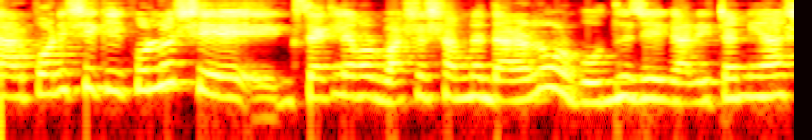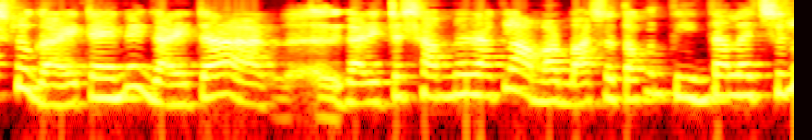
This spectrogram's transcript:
তারপরে সে কি করল? সে এক্স্যাক্টলি আমার বাসার সামনে দাঁড়াল। ওর বন্ধু যে গাড়িটা নিয়ে আসলো, গাড়িটা এনে গাড়িটা আর গাড়িটা সামনে রাখল। আমার বাসা তখন তিনতলায় ছিল।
